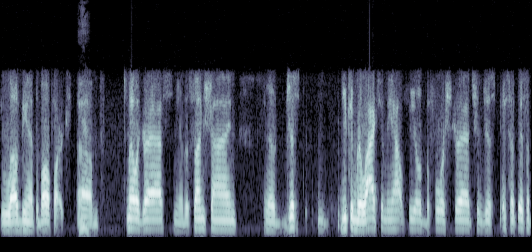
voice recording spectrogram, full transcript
love being at the ballpark. Yeah. Um, smell of grass, you know, the sunshine, you know, just you can relax in the outfield before stretch and just it's a it's a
